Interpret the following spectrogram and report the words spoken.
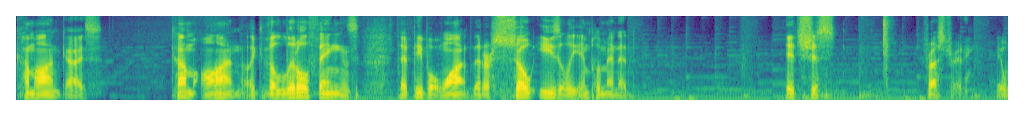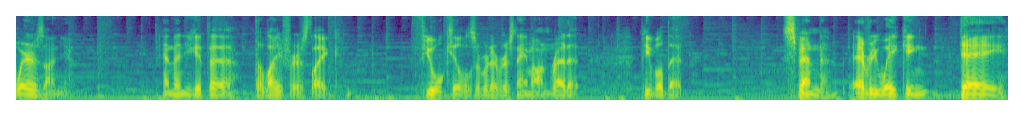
Come on, guys. Come on. Like the little things that people want that are so easily implemented. It's just frustrating. It wears on you. And then you get the, the lifers like Fuel Kills or whatever his name on Reddit. People that spend every waking day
